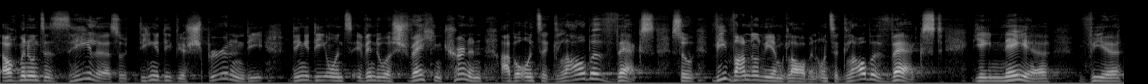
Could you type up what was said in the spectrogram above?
auch mit unserer Seele, also Dinge, die wir spüren, die Dinge, die uns eventuell schwächen können, aber unser Glaube wächst. So, wie wandeln wir im Glauben? Unser Glaube wächst, je näher wir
